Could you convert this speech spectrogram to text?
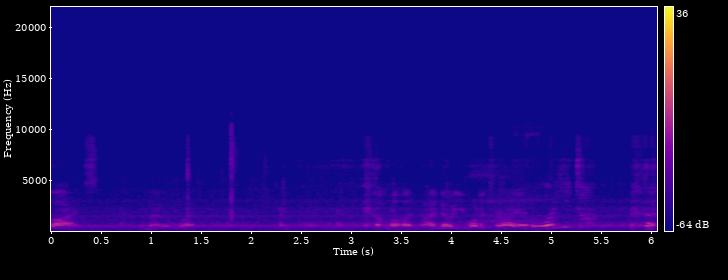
part of each other's lives, no matter what. Come on, I know you want to try it. What are you talking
